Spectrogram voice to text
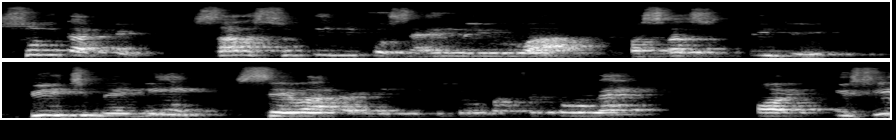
सुन करके सरस्वती जी को सहन नहीं हुआ और सरस्वती जी बीच में ही सेवा करने के लिए उपस्थित हो गए और इसी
